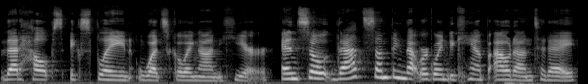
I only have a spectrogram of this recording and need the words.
that helps explain what's going on here. And so that's something that we're going to camp out on today.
